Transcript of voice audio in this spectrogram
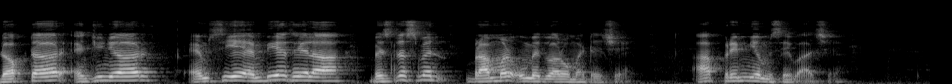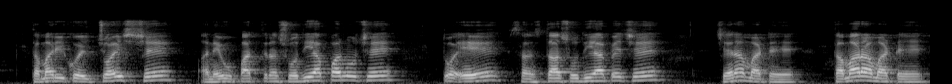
doctor, engineer, MCA, MBA થયેલા બિઝનેસમેન બ્રાહ્મણ ઉમેદવારો માટે છે. આ પ્રીમિયમ સેવા છે. તમારી કોઈ ચોઈસ છે અને એવું પાત્ર શોધી આપવાનું છે, તો એ સંસ્થા શોધી આપે છે. જેના માટે, તમારા માટે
